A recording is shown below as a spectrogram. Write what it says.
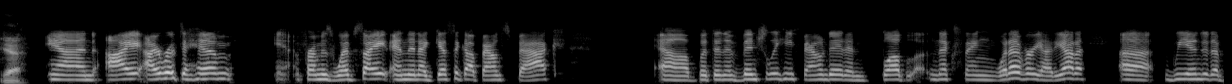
Yeah. And I I wrote to him eh, from his website, and then I guess it got bounced back. Uh, but then eventually he found it, and blah blah. Next thing, whatever, yada yada. Uh, we ended up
